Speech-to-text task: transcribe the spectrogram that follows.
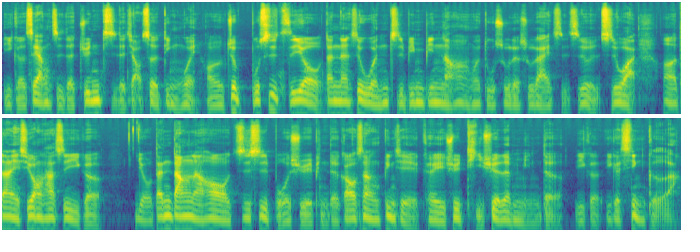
一个这样子的君子的角色定位，哦，就不是只有单单是文质彬彬，然后很会读书的书呆子之之外，呃，当然也希望他是一个有担当，然后知识博学、品德高尚，并且可以去体恤人民的一个一个性格啊。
